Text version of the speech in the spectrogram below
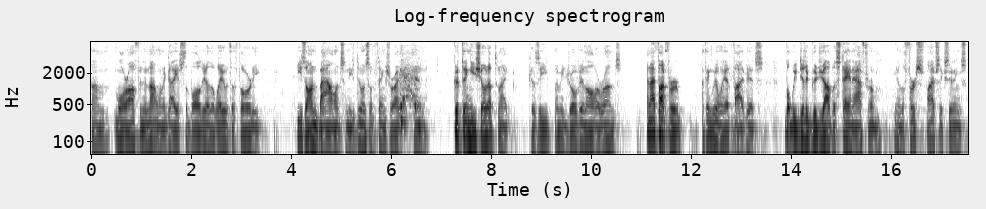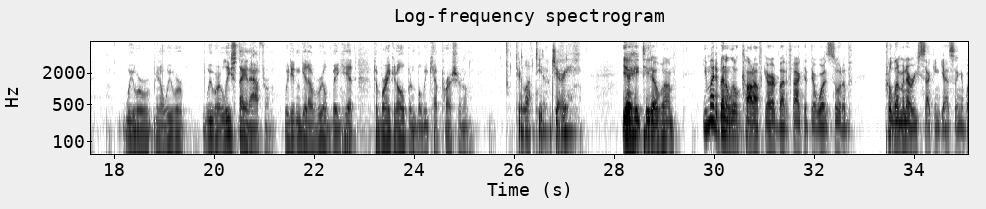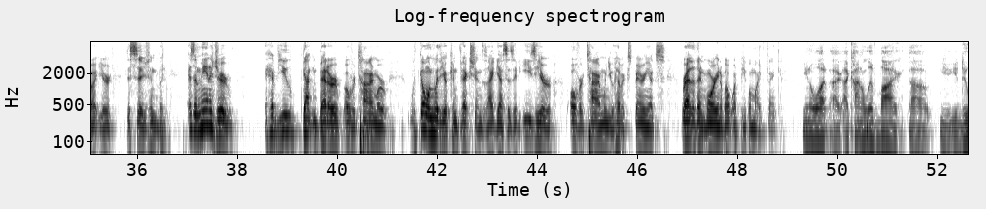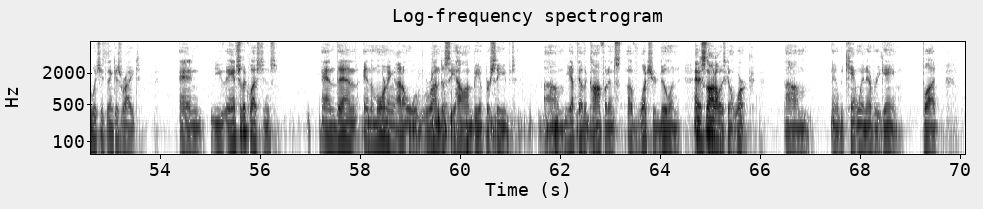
Um, more often than not, when a guy hits the ball the other way with authority, he's on balance and he's doing some things right. And good thing he showed up tonight because he, I mean, drove in all our runs. And I thought for, I think we only had five hits, but we did a good job of staying after them. You know, the first five, six innings, we were, you know, we were, we were at least staying after them. We didn't get a real big hit to break it open, but we kept pressuring them. To your left, Tito. Jerry. Yeah, hey Tito, um, you might have been a little caught off guard by the fact that there was sort of preliminary second guessing about your decision, but as a manager, have you gotten better over time, or with going with your convictions? I guess is it easier over time when you have experience rather than worrying about what people might think? You know what? I, I kind of live by uh, you, you do what you think is right, and you answer the questions, and then in the morning I don't run to see how I'm being perceived. Um, you have to have the confidence of what you're doing, and it's not always going to work. Um, you know, we can't win every game, but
